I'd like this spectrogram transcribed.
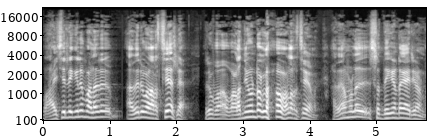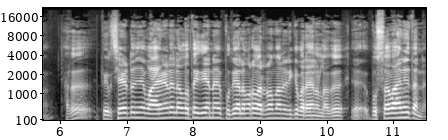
വായിച്ചില്ലെങ്കിലും വളരെ അതൊരു വളർച്ചയല്ല. ഒരു വളഞ്ഞുകൊണ്ടുള്ള വളർച്ചയാണ്. അത് നമ്മൾ ശ്രദ്ധിക്കേണ്ട കാര്യമാണ്. അത് തീർച്ചയായിട്ടും വായനയുടെ ലോകത്തേക്ക് തന്നെ പുതിയ തലമുറ വരണമെന്നാണ് എനിക്ക് പറയാനുള്ളത്. അത് പുസ്തക വായനയിൽ തന്നെ.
